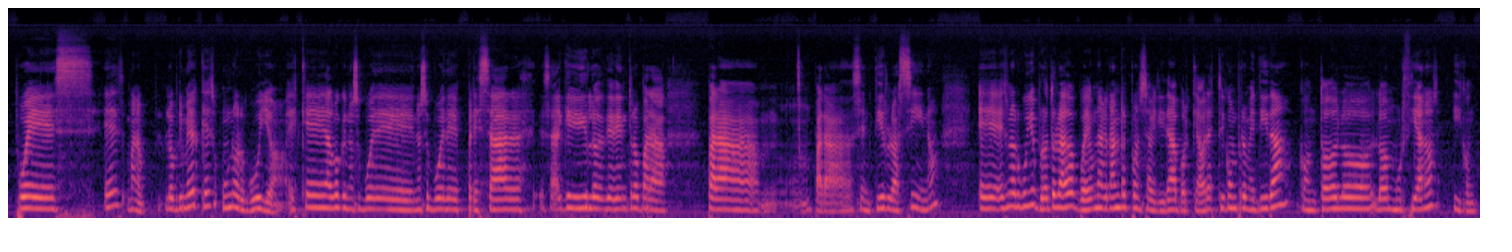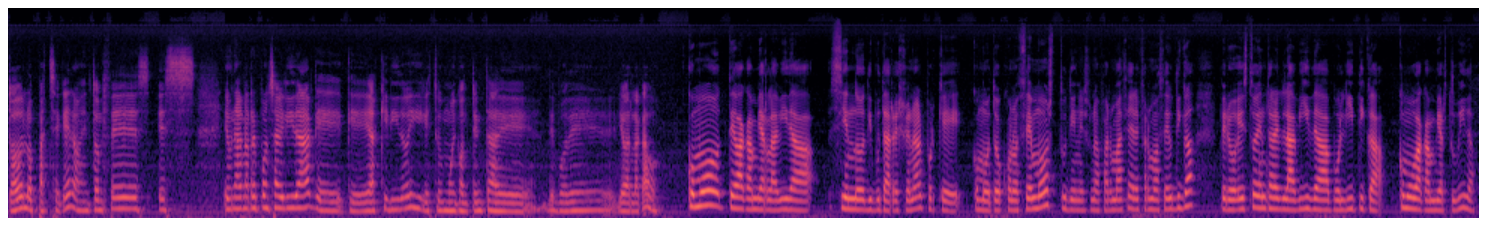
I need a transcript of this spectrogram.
Pues es, bueno, lo primero es que es un orgullo, es que es algo que no se puede, no se puede expresar, hay que vivirlo de dentro para, para, para sentirlo así, ¿no? Eh, es un orgullo por otro lado, pues una gran responsabilidad, porque ahora estoy comprometida con todos los, murcianos y con todos los pachequeros. Entonces es, una gran responsabilidad que, he adquirido y que estoy muy contenta de, de poder llevarla a cabo. ¿Cómo te va a cambiar la vida siendo diputada regional, porque como todos conocemos, tú tienes una farmacia, eres farmacéutica, pero esto de entrar en la vida política, ¿cómo va a cambiar tu vida?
